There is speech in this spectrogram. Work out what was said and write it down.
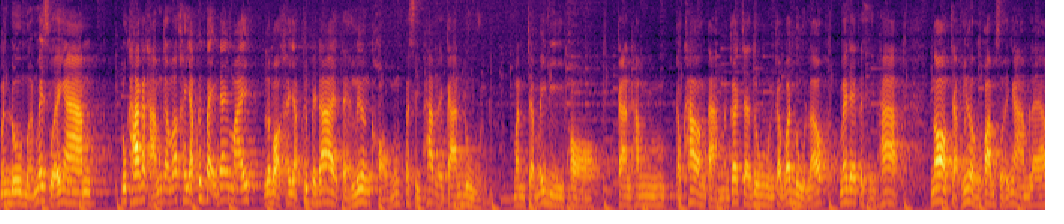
มันดูเหมือนไม่สวยงาม ลูกค้าก็ถามกันว่าขยับขึ้นไปอีกได้ไหมเราบอกขยับขึ้นไปได้ แต่เรื่องของประสิทธิภาพในการดูด มันจะไม่ดีพอการทำกับข้าวต่างๆ มันก็จะดูเหมือนกับว่าดูดแล้วไม่ได้ประสิทธิภาพ นอกจากเรื่องของความสวยงามแล้ว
